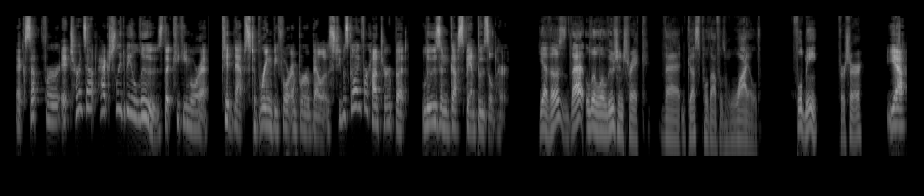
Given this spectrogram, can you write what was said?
except for it turns out actually to be Luz that Kikimora kidnaps to bring before Emperor Belos. She was going for Hunter, but Luz and Gus bamboozled her. Yeah, those that little illusion trick that Gus pulled off was wild. Fooled me, for sure. Yeah,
